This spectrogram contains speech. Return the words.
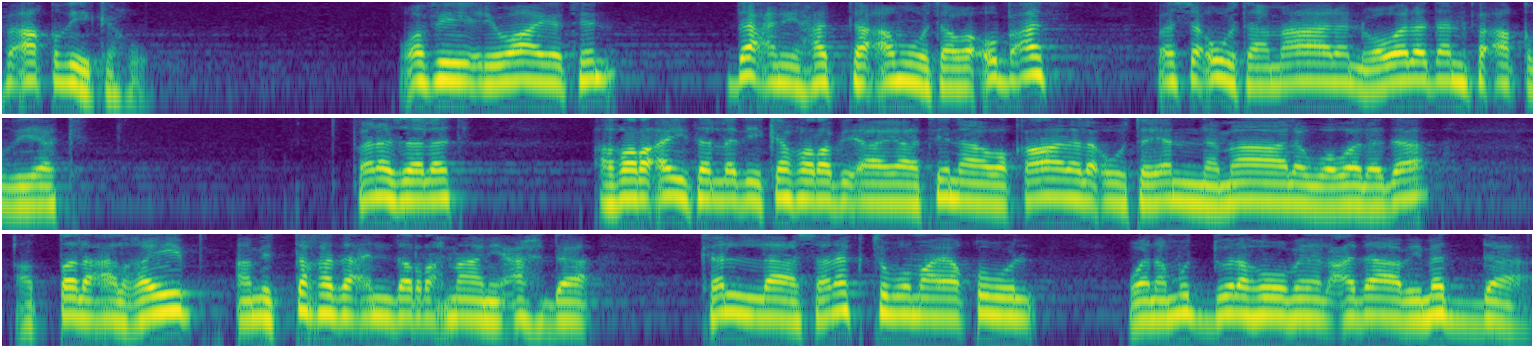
فأقضيكه. وفي رواية دعني حتى أموت وأبعث فساوتى مالا وولدا فأقضيك. فنزلت أفرأيت الذي كفر بآياتنا وقال لأوتين مالا وولدا؟ أطلع الغيب أم اتخذ عند الرحمن عهدا؟ كلا سنكتب ما يقول ونمد له من العذاب مدا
